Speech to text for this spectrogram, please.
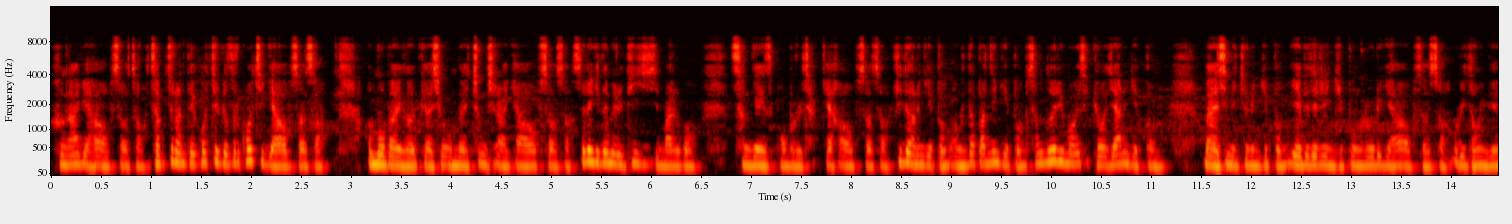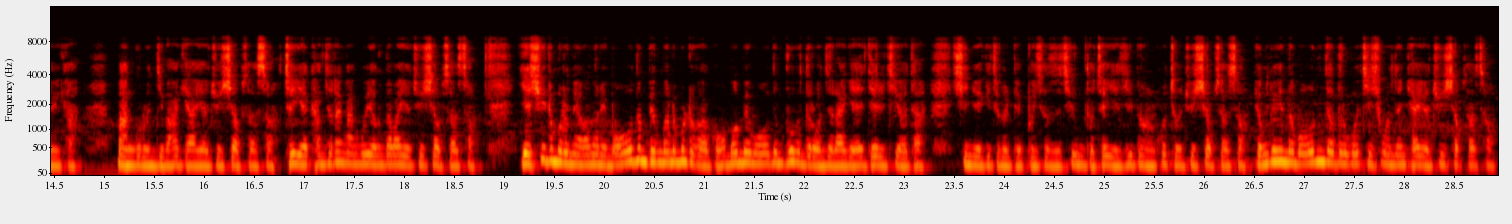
흥하게 하옵소서. 적절한 때 고칠 것을 고치게 하옵소서. 업무 방해가 없게 하시고 업무에 충실하게 하옵소서. 쓰레기 더미를 뒤지지 말고 성경에서 보물을 찾게 하옵소서. 기도하는 기쁨, 응답받는 기쁨, 성도들이 모여서 교제하는 기쁨, 말씀이 주는 기쁨, 예배드리는 기쁨을 누리게 하옵소서. 우리 동교회가 만군운집하게 하여 주시옵소서. 저희의 간절한 간구에 응답하여 주시옵소서. 예수 이름으로 명하노니 모든 병만은 물러가고 몸의 모든 부분들 온전하게 될지어다. 신유의 기적을 베푸셔서 지금도 저희의 질병을 고쳐 주시옵소서. 병중에 있는 모든 자들을 고치시고 온전히 하여 주시옵소서.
